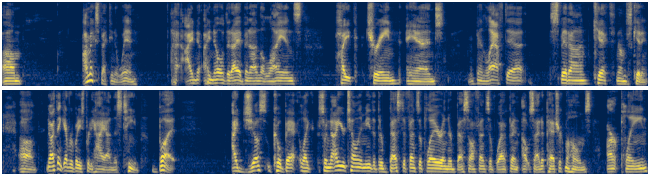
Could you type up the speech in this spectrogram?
Um, I'm expecting to win. I, I I know that I have been on the Lions hype train and been laughed at, spit on, kicked. No, I'm just kidding. Um, no, I think everybody's pretty high on this team, but I just go back like so now you're telling me that their best defensive player and their best offensive weapon outside of Patrick Mahomes aren't playing.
